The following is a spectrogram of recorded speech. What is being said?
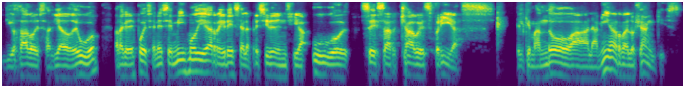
Diosdado es aliado de Hugo, para que después en ese mismo día regrese a la presidencia Hugo César Chávez Frías, el que mandó a la mierda a los yanquis.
